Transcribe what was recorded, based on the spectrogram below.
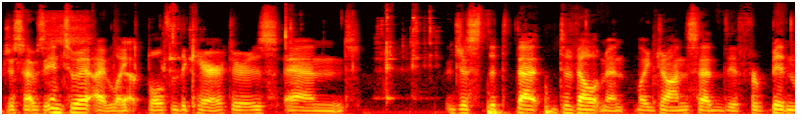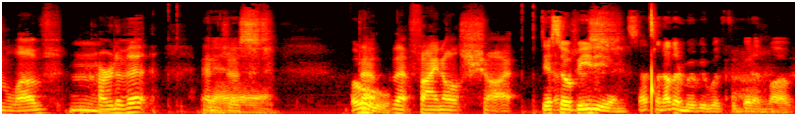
just I was into it. I liked Yep. both of the characters and just the, that development, like John said, the forbidden love Mm. part of it, and Yeah. just Oh, that that final shot. Disobedience. That's another movie with forbidden love.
